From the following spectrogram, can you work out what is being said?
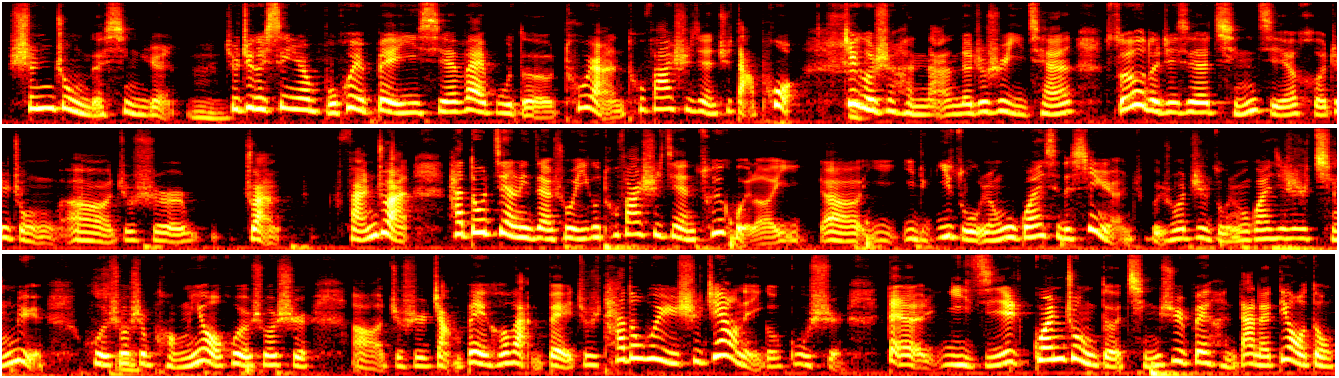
深重的信任，嗯就这个信任不会被一些外部的突然突发事件去打破，这个是很难的。就是以前所有的这些情节和这种呃，就是转。反转，它都建立在说一个突发事件摧毁了一呃一一一组人物关系的信任，就比如说这组人物关系是情侣，或者说是朋友，或者说是啊、呃就是长辈和晚辈，就是它都会是这样的一个故事，但以及观众的情绪被很大的调动，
